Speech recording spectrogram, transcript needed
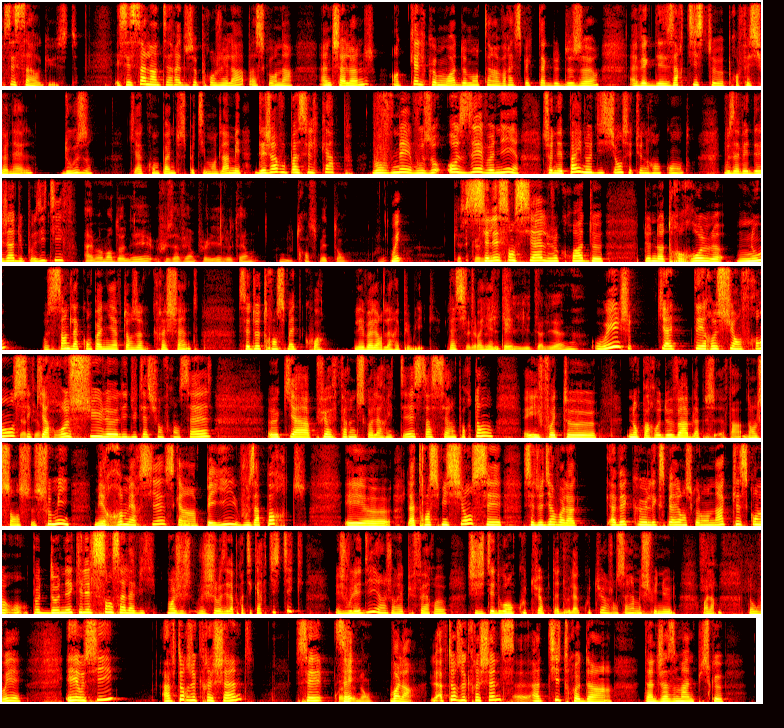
C'est ça, Auguste. Et c'est ça l'intérêt de ce projet-là, parce qu'on a un challenge en quelques mois de monter un vrai spectacle de deux heures avec des artistes professionnels, 12, qui accompagnent tout ce petit monde-là. Mais déjà, vous passez le cap. Vous venez, vous osez venir. Ce n'est pas une audition, c'est une rencontre. Vous avez déjà du positif. À un moment donné, vous avez employé le terme nous transmettons. Oui. C'est l'essentiel, je crois, de, de notre rôle, nous, au sein de la compagnie After the Crescent, c'est de transmettre quoi? Les valeurs de la République, la la petite citoyenneté. fille italienne. Oui, je- qui a été reçue en France Qui et qui a reçu l'éducation française, euh, qui a pu faire une scolarité. Ça, c'est important. Et il faut être euh, non pas redevable, enfin dans le sens soumis, mais remercier ce qu'un pays vous apporte. Et euh, la transmission, c'est c'est de dire voilà. Avec euh, l'expérience que l'on a, qu'est-ce qu'on on peut donner Quel est le sens à la vie? Moi, j'ai choisi la pratique artistique, mais je vous l'ai dit, hein, j'aurais pu faire, euh, si j'étais doué en couture, peut-être de la couture, j'en sais rien, mais je suis nulle. Voilà. Donc, vous voyez. Et aussi, After the Crescent, c'est, c'est, ce nom? voilà. After the Crescent, c'est euh, un titre d'un, d'un jazzman, puisque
